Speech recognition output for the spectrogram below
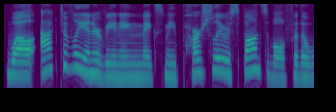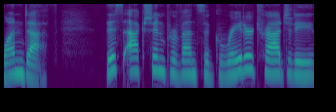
While actively intervening makes me partially responsible for the one death, this action prevents a greater tragedy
